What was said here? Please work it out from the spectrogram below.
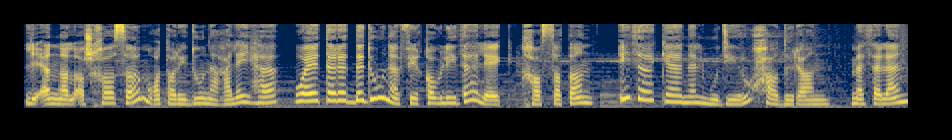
لأن الأشخاص معترضون عليها ويترددون في قول ذلك خاصة إذا كان المدير حاضرا مثلا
